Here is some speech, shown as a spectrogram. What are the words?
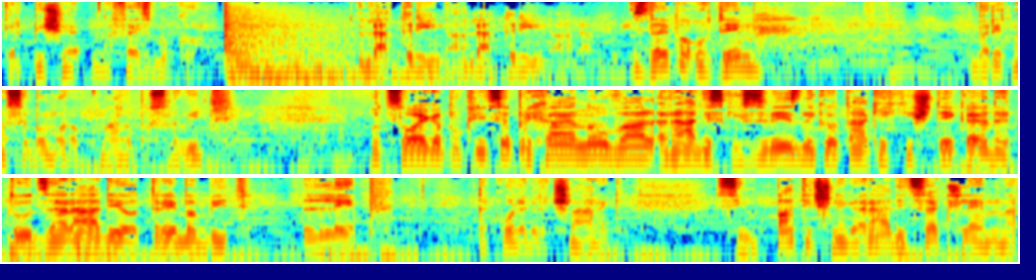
ker piše na Facebooku. Latrina, latrina. Zdaj pa o tem, verjetno se bo moral kmalo posloviti. Od svojega poklica prihaja nov val radijskih zvezdnikov, takih, ki štekajo, da je tudi za radio treba biti lep. Takole gre članek. Simpatičnega radica Klemna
